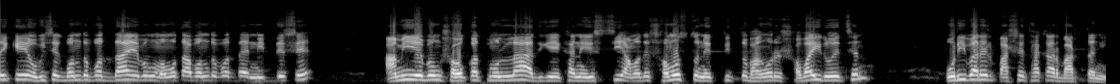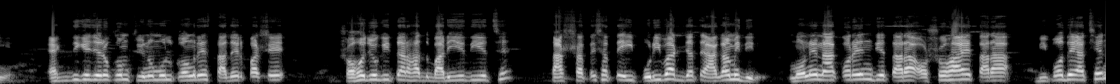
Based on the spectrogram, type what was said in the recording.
থেকে অভিষেক বন্দ্যোপাধ্যায় এবং মমতা বন্দ্যোপাধ্যায়ের নির্দেশে আমি এবং শওকত মোল্লা আজকে এখানে এসেছি। আমাদের সমস্ত নেতৃত্ব ভাঙরের সবাই রয়েছেন। পরিবারের পাশে থাকার বার্তা নিয়ে। একদিকে যেরকম তৃণমূল কংগ্রেস, তাদের পাশে সহযোগিতার হাত বাড়িয়ে দিয়েছে। তার সাথে সাথে এই পরিবার যাতে আগামী দিন মনে না করেন যে তারা অসহায়, তারা বিপদে আছেন,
